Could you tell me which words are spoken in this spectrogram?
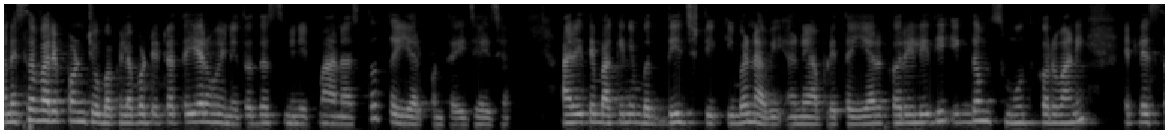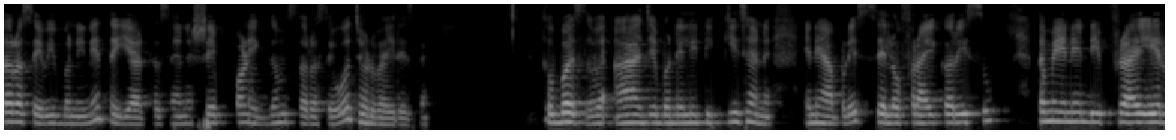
અને સવારે પણ જો બફેલા બટેટા તૈયાર હોય ને તો દસ મિનિટમાં આ નાસ્તો તૈયાર પણ થઈ જાય છે. આ રીતે બાકીની બધી જ ટીકી બનાવી અને આપણે તૈયાર કરી લીધી, એકદમ સ્મૂથ કરવાની. એટલે સરસ એવી બનીને તૈયાર થશે અને શેપ પણ એકદમ સરસ એવો જળવાઈ રહેશે. તો બસ, હવે આ જે બનેલી ટિક્કી છે ને, એને આપણે સેલો ફ્રાય કરીશું. તમે એને ડીપ ફ્રાય, એર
